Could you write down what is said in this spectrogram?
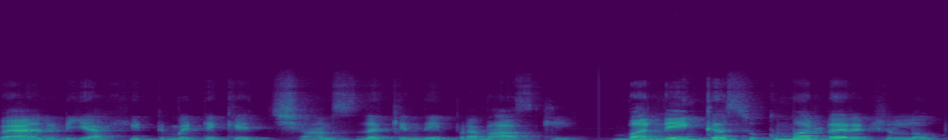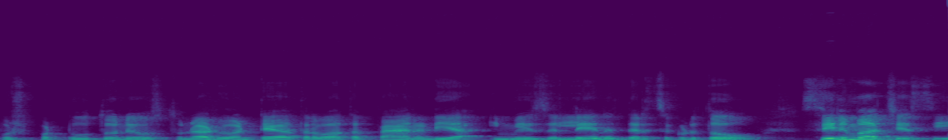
పాన్ ఇండియా హిట్ మెట్టెక్కే ఛాన్స్ దక్కింది ప్రభాస్కి. బన్నీ ఇంకా సుకుమార్ డైరెక్షన్లో పుష్ప టూతోనే వస్తున్నాడు. అంటే ఆ తర్వాత పాన్ ఇండియా ఇమేజ్ లేని దర్శకుడితో సినిమా చేసి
